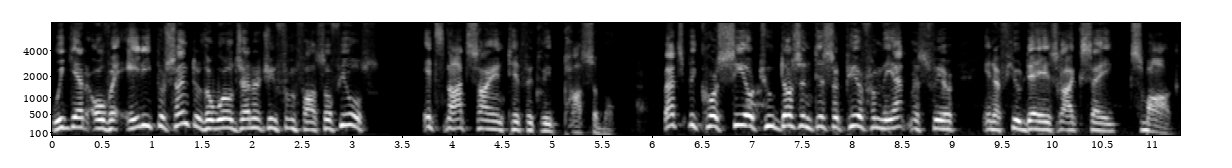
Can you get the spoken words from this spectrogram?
we get over 80% of the world's energy from fossil fuels. It's not scientifically possible. That's because CO2 doesn't disappear from the atmosphere in a few days like, say, smog.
